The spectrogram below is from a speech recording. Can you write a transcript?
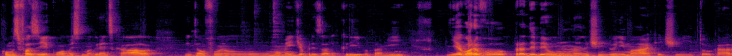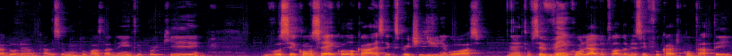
como se fazer e-commerce numa grande escala. Então foi um, um momento de aprendizado incrível para mim. E agora eu vou para DB1, né, no time do N-Market e tô, cara, adorando cada segundo que eu passo lá dentro, porque você consegue colocar essa expertise de negócio, né? Então você vem com o olhar do outro lado da mesa. Eu sempre fui o cara que contratei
